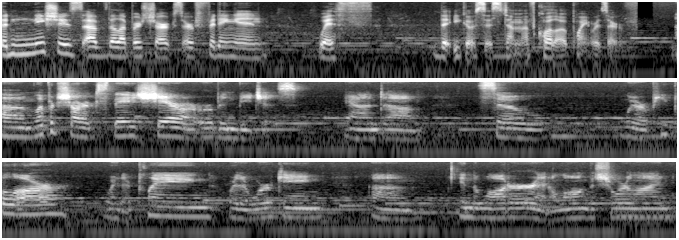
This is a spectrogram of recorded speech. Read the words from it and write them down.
the niches of the leopard sharks are fitting in with the ecosystem of Coal Oil Point Reserve. Um, leopard sharks, they share our urban beaches. And um, so where people are, where they're playing, where they're working, um, in the water and along the shoreline.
